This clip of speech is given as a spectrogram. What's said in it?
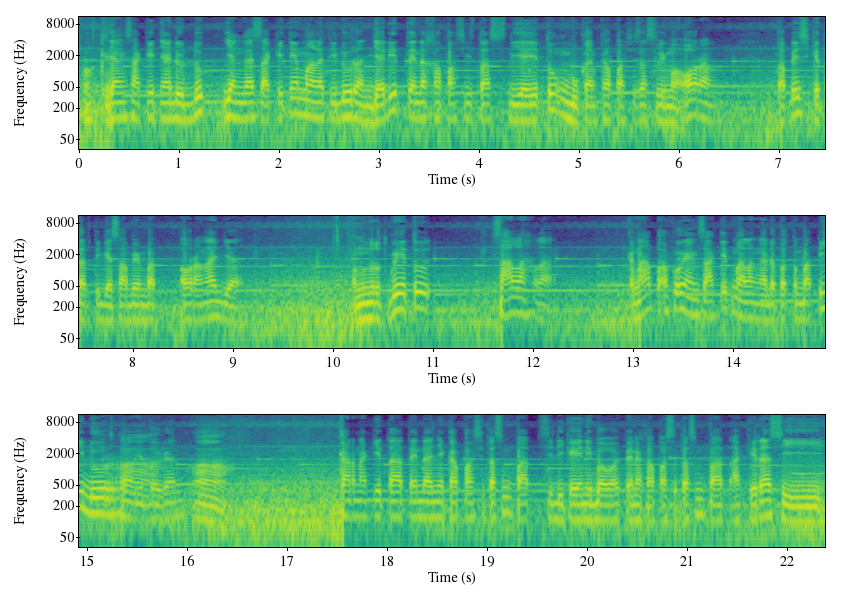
Oke. yang sakitnya duduk yang nggak sakitnya malah tiduran jadi tenda kapasitas dia itu bukan kapasitas lima orang tapi sekitar 3 sampai 4 orang aja Nah, menurut gue itu salah lah kenapa kok yang sakit malah nggak dapat tempat tidur Ah. gitu kan Ah. Karena kita tendanya kapasitas 4, si Dika ini bawa tenda kapasitas 4, akhirnya si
